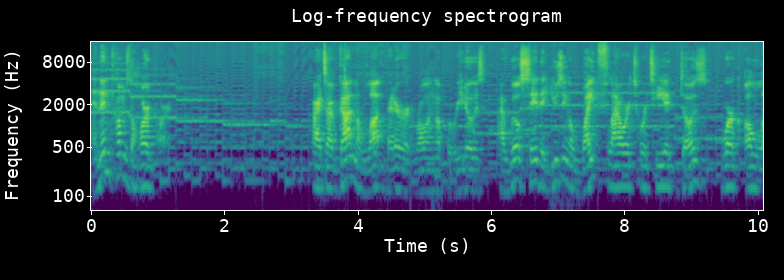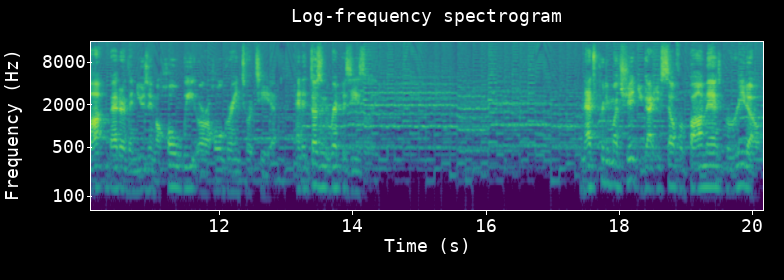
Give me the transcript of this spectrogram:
And then comes the hard part. Alright, so I've gotten a lot better at rolling up burritos. I will say that using a white flour tortilla does work a lot better than using a whole wheat or a whole grain tortilla, and it doesn't rip as easily. And that's pretty much it. You got yourself a bomb-ass burrito.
